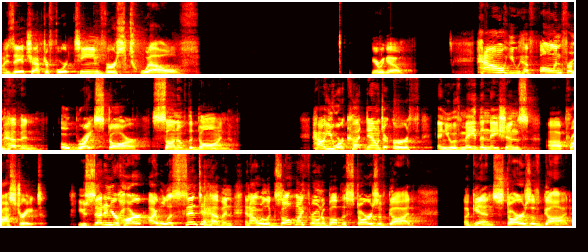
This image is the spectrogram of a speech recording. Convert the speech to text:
Isaiah chapter 14, verse 12. Here we go. How you have fallen from heaven, O bright star, son of the dawn. How you are cut down to earth, and you have made the nations uh, prostrate. You said in your heart, I will ascend to heaven and I will exalt my throne above the stars of God. Again, stars of God.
